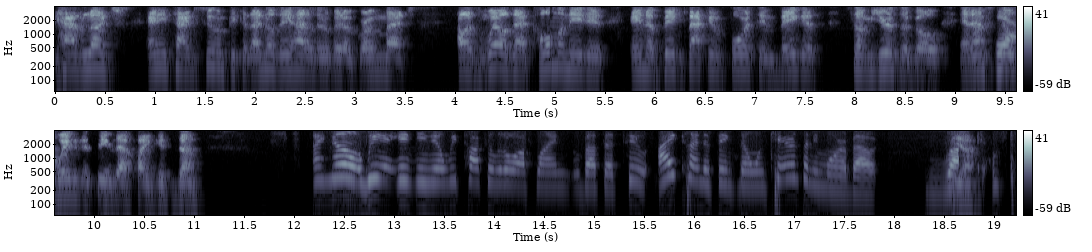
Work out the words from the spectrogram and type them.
have lunch anytime soon because I know they had a little bit of growing match as well that culminated in a big back and forth in Vegas some years ago, and I'm still Yeah. waiting to see if that fight gets done. I know. We, you know, we talked a little offline about that too. I kind of think no one cares anymore about Raquel. Yeah.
